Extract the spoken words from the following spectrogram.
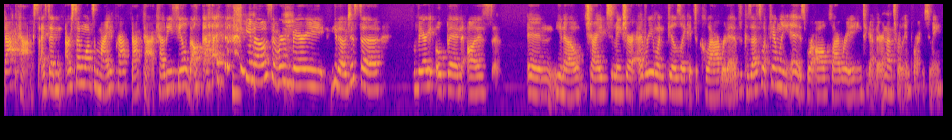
backpacks. I said our son wants a minecraft backpack. How do you feel about that? You know so we're very you know just a very open honest and you know try to make sure everyone feels like it's a collaborative because that's what family is. We're all collaborating together and that's really important to me.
